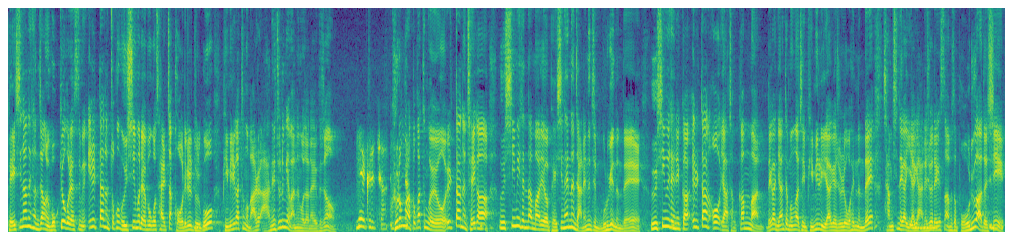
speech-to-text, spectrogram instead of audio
배신하는 현장을 목격을 했으면 일단은 조금 의심을 해보고 살짝 거리를 두고 비밀 같은 거 말을 안 해주는 게 맞는 거잖아요. 그죠? 네, 그렇죠. 그런 거랑 똑같은 거예요. 일단은 제가 의심이 된단 말이에요. 배신했는지 안 했는지 는 모르겠는데 의심이 되니까 일단 어 야 잠깐만 내가 니한테 뭔가 지금 비밀을 이야기해 주려고 했는데 잠시 내가 이야기 안 해줘야 되겠어 하면서 보류하듯이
